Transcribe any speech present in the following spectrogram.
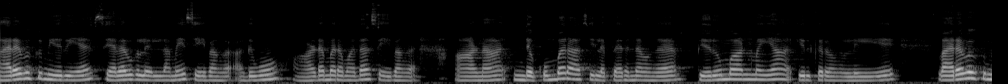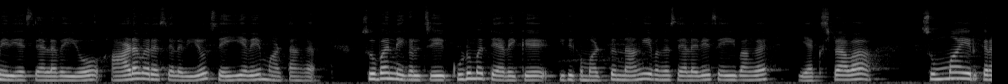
வரவுக்கு மீறிய செலவுகள் எல்லாமே செய்வாங்க. அதுவும் ஆடம்பரமாக தான் செய்வாங்க. ஆனால் இந்த கும்பராசியில் பிறந்தவங்க பெரும்பான்மையாக இருக்கிறவங்களையே வரவுக்கு மீறிய செலவையோ ஆடவர செலவையோ செய்யவே மாட்டாங்க. சுப நிகழ்ச்சி குடும்ப தேவைக்கு இதுக்கு மட்டும்தாங்க இவங்க செலவே செய்வாங்க. எக்ஸ்ட்ராவாக சும்மா இருக்கிற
